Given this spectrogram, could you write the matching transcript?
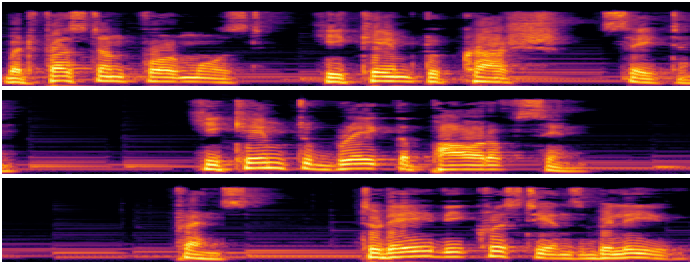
but first and foremost, he came to crush Satan. He came to break the power of sin. Friends, today we Christians believe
